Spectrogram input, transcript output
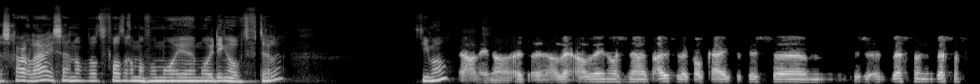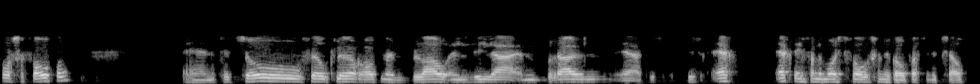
scharla, is daar nog wat, valt er allemaal voor mooie, mooie dingen over te vertellen? Timo? Ja, alleen, het, alleen, alleen, als je naar het uiterlijk al kijkt, het is, um, het is best, een, best een forse vogel. En er zit zoveel kleuren op met blauw en lila en bruin. Ja, het is, het is echt echt een van de mooiste vogels van Europa, vind ik zelf.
